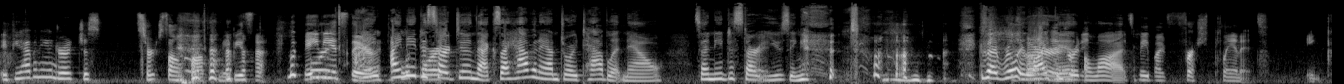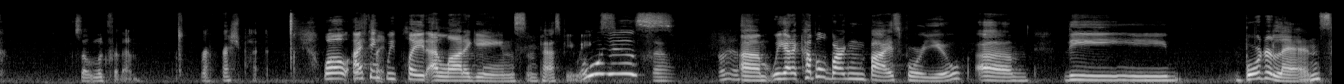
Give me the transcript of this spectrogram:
if you have an Android, just search Song Pop. Maybe it's maybe it. it's there. I need to start it. doing that because I have an Android tablet now, so I need to start using it because I really like Android it a lot. It's made by Fresh Planet Inc. So look for them. Refresh Planet. Well, I think Planet. we played a lot of games in the past few weeks. Oh yes. So- Oh yes. Um, we got a couple bargain buys for you. Um, the Borderlands,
